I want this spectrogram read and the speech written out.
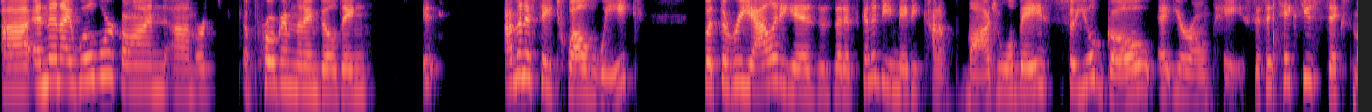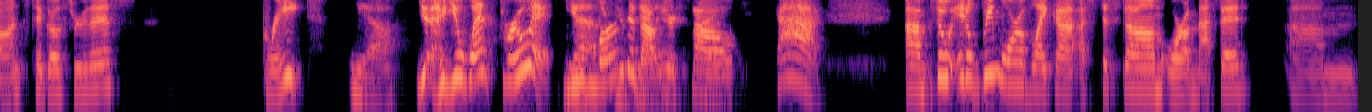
Uh, and then I will work on um, or a program that I'm building. It, I'm going to say 12 week, but the reality is is that it's going to be maybe kind of module based. So you'll go at your own pace. If it takes you six months to go through this, great. Yeah. You, you went through it. You yes, learned you about yourself. Right. Yeah. Um, so it'll be more of like a, a system or a method um,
